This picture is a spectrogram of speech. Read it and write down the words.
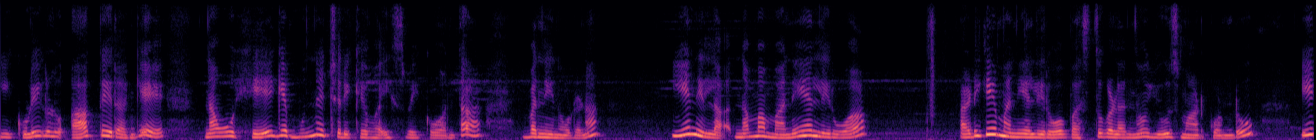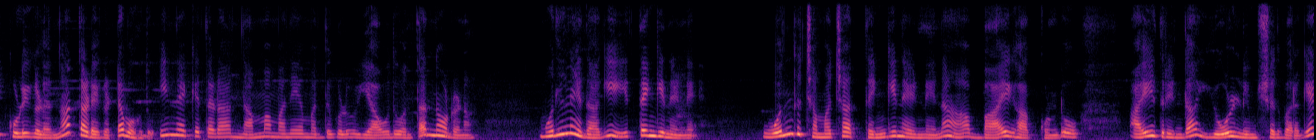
ಈ ಕುಳಿಗಳು ಆಗದೇ ಇರೋಂಗೆ ನಾವು ಹೇಗೆ ಮುನ್ನೆಚ್ಚರಿಕೆ ವಹಿಸಬೇಕು ಅಂತ ಬನ್ನಿ ನೋಡೋಣ. ಏನಿಲ್ಲ, ನಮ್ಮ ಮನೆಯಲ್ಲಿರುವ, ಅಡಿಗೆ ಮನೆಯಲ್ಲಿರುವ ವಸ್ತುಗಳನ್ನು ಯೂಸ್ ಮಾಡಿಕೊಂಡು ಈ ಕುಳಿಗಳನ್ನು ತಡೆಗಟ್ಟಬಹುದು. ಇನ್ನೇಕೆ ತಡ? ನಮ್ಮ ಮನೆಯ ಮದ್ದುಗಳು ಯಾವುದು ಅಂತ ನೋಡೋಣ. ಮೊದಲನೇದಾಗಿ ತೆಂಗಿನೆಣ್ಣೆ. ಒಂದು ಚಮಚ ತೆಂಗಿನ ಎಣ್ಣೆನ ಬಾಯಿಗೆ ಹಾಕ್ಕೊಂಡು ಐದರಿಂದ ಏಳು ನಿಮಿಷದವರೆಗೆ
